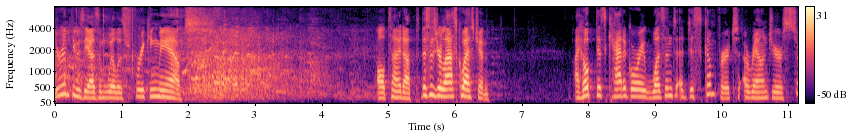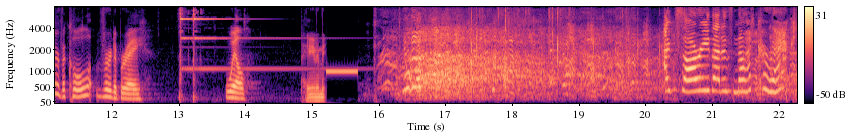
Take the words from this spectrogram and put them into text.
Your enthusiasm, Will, is freaking me out. All tied up. This is your last question. I hope this category wasn't a discomfort around your cervical vertebrae. Will. Pain in the. I'm sorry, that is not correct.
